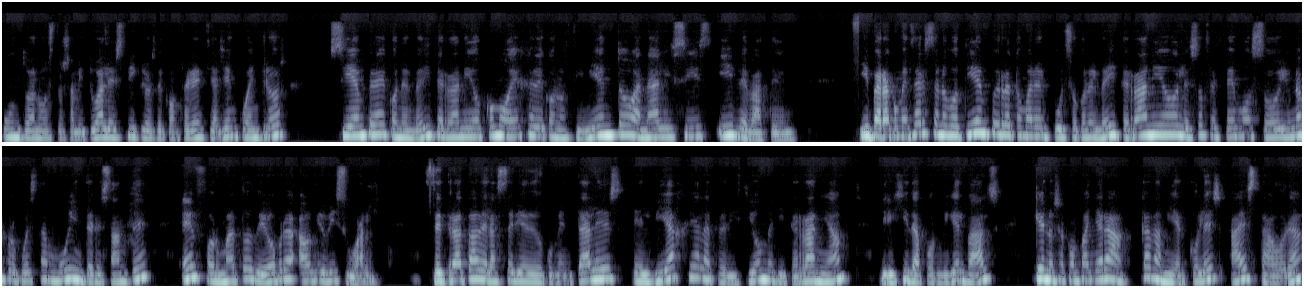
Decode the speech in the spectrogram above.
junto a nuestros habituales ciclos de conferencias y encuentros, siempre con el Mediterráneo como eje de conocimiento, análisis y debate. Y para comenzar este nuevo tiempo y retomar el pulso con el Mediterráneo, les ofrecemos hoy una propuesta muy interesante en formato de obra audiovisual. Se trata de la serie de documentales El viaje a la tradición mediterránea, dirigida por Miguel Valls, que nos acompañará cada miércoles a esta hora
